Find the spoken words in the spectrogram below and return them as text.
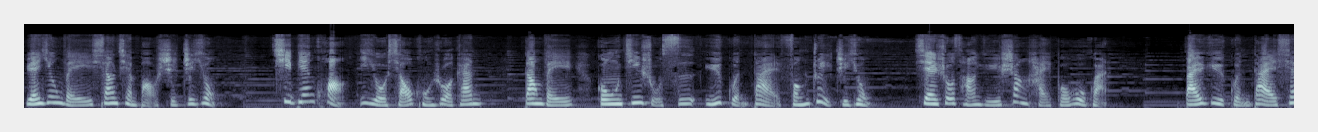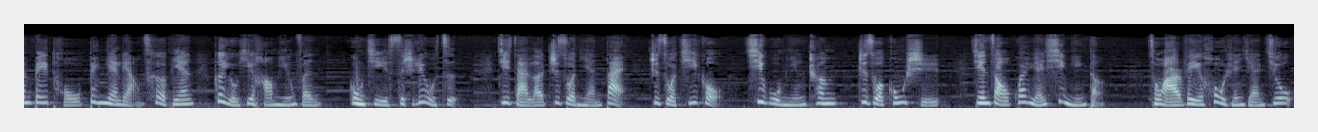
原应为镶嵌宝石之用。器边框亦有小孔若干，当为供金属丝与滚带缝缀之用，现收藏于上海博物馆。白玉滚带鲜卑头背面两侧边各有一行铭文，共计四十六字，记载了制作年代、制作机构、器物名称、制作工时、监造官员姓名等，从而为后人研究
